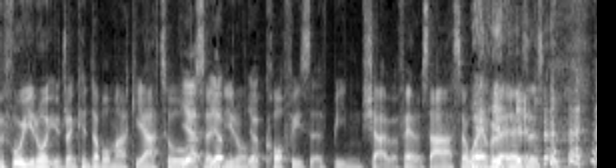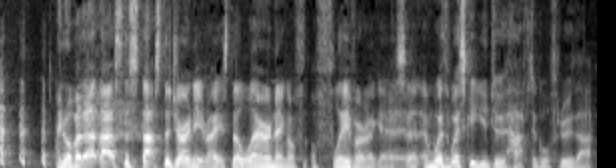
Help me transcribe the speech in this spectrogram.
before you know it, you're drinking double macchiatos Yep, and yep, you know yep. coffees that have been shot out of a ferret's ass or whatever it is. You know, but that, that's the that's the journey, right? It's the mm-hmm. learning of, of flavor, I guess. And, and with whiskey, you do have to go through that,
